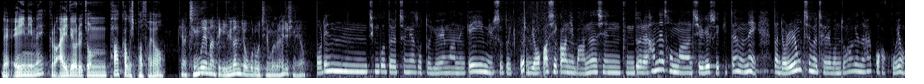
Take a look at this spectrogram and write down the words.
네, A님의 그런 아이디어를 좀 파악하고 싶어서요. 그냥 직무에만 되게 일관적으로 질문을 해주시네요. 어린 친구들 층에서 또 유행하는 게임일 수도 있고 좀 여가 시간이 많으신 분들에 한해서만 즐길 수 있기 때문에 일단 연령층을 제일 먼저 확인을 할 것 같고요.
